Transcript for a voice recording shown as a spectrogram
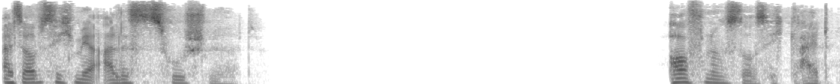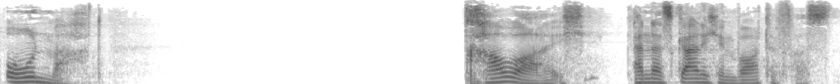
als ob sich mir alles zuschnürt. Hoffnungslosigkeit, Ohnmacht, Trauer. Ich kann das gar nicht in Worte fassen.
